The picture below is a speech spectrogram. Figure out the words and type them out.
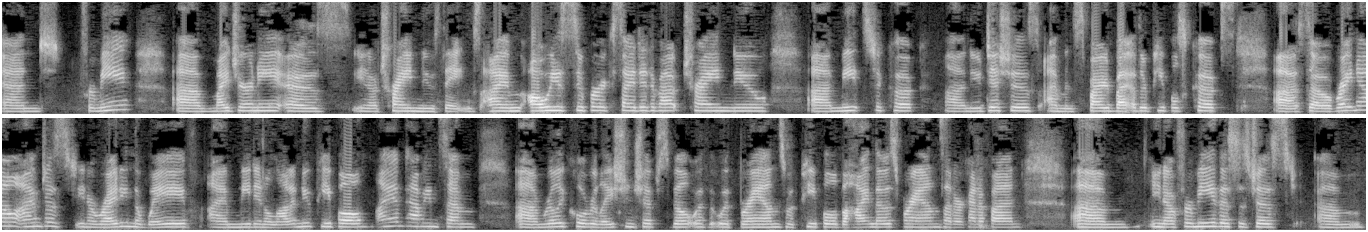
and for me, um, my journey is you know trying new things. I'm always super excited about trying new uh, meats to cook uh, new dishes. I'm inspired by other people's cooks. Uh, so right now, I'm just you know riding the wave. I'm meeting a lot of new people. I am having some um, really cool relationships built with with brands, with people behind those brands that are kind of fun. Um, you know, for me, this is just um,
